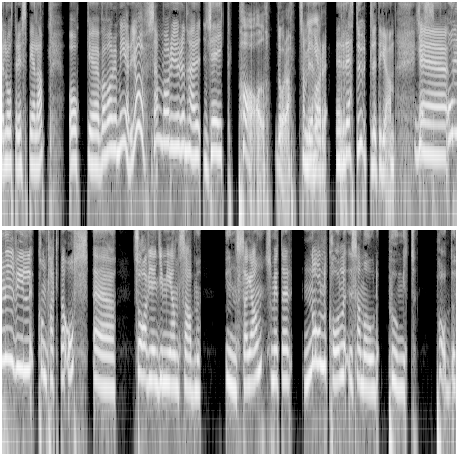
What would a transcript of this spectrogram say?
jag låter er spela. Och eh, vad var det mer? Ja, sen var det ju den här Jake Paul då, då som vi Ja. har rätt ut lite grann. Yes. Eh, Om ni vill kontakta oss eh, så har vi en gemensam Instagram som heter nollkoll i samma ord punkt podd.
